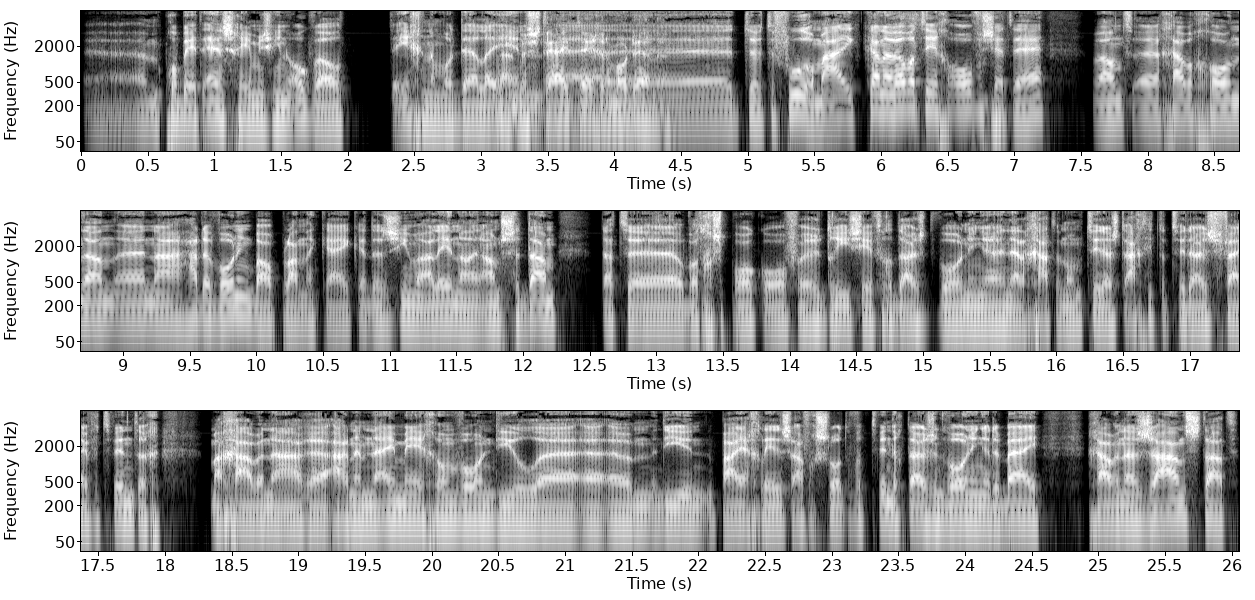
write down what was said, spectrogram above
ehm, probeert Enschede misschien ook wel tegen de modellen in... de strijd eh, tegen de modellen. eh, te, te voeren. Maar ik kan er wel wat tegenover zetten, hè. Want gaan we gewoon dan naar harde woningbouwplannen kijken... dan zien we alleen al in Amsterdam... dat eh, wordt gesproken over 73.000 woningen. Nou, dat gaat dan om 2018 tot 2025... Maar gaan we naar Arnhem-Nijmegen, een woondeal eh, eh, ehm, die een paar jaar geleden is afgesloten voor 20.000 woningen erbij. Gaan we naar Zaanstad,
